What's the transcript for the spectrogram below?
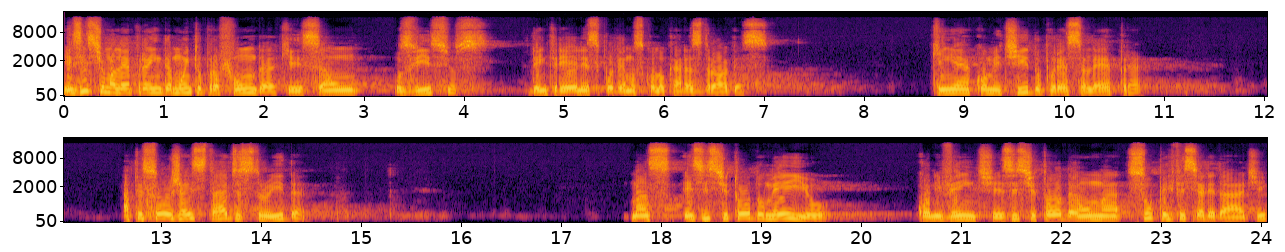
Existe uma lepra ainda muito profunda, que são os vícios. Dentre eles podemos colocar as drogas. Quem é acometido por essa lepra, a pessoa já está destruída. Mas existe todo o meio conivente, existe toda uma superficialidade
